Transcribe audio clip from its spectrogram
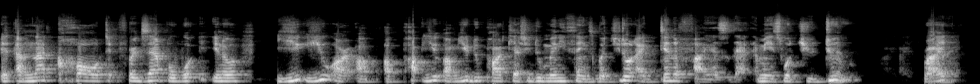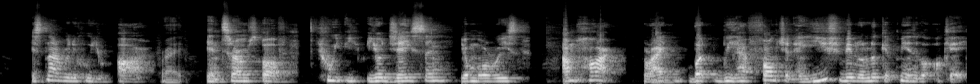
I'm not called to, for example, what you know, you you are a, a you um you do podcasts, you do many things, but you don't identify as that. I mean, it's what you do, right? right. It's not really who you are, right? In terms of who you're, Jason, you're Maurice. I'm Hart, right? Mm-hmm. But we have function, and you should be able to look at me and go, okay,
